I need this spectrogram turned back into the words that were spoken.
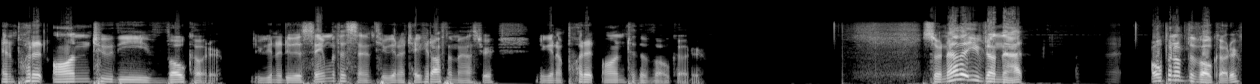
and put it onto the vocoder. You're going to do the same with the synth. You're going to take it off the master, you're going to put it onto the vocoder. So now that you've done that, open up the vocoder.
